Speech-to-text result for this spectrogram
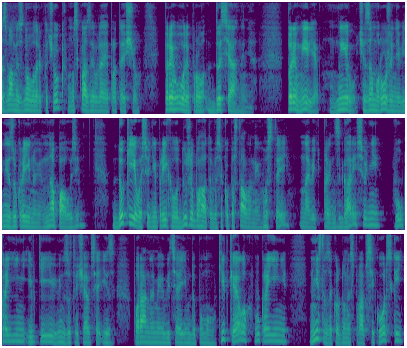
З вами знову Валерій Кличок. Москва заявляє про те, що переговори про досягнення перемир'я, миру чи замороження війни з Україною на паузі. До Києва сьогодні приїхало дуже багато високопоставлених гостей. Навіть принц Гаррі сьогодні в Україні і в Києві. Він зустрічався із пораненими і обіцяє їм допомогу. Кіт Келох в Україні, міністр закордонних справ Сікорський,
